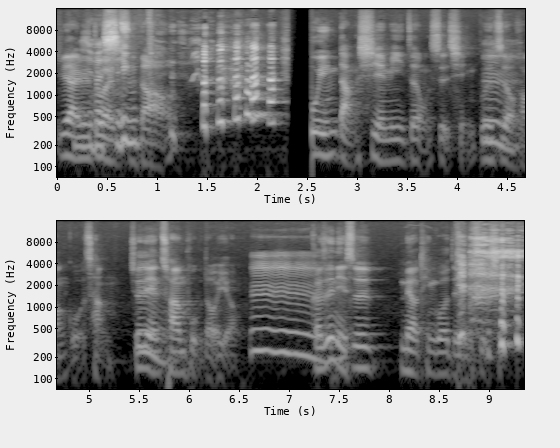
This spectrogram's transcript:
越来越多人知道。录音档泄密这种事情，不是只有黄国昌，就连川普都有。嗯嗯嗯。可是你是没有听过这件事情。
